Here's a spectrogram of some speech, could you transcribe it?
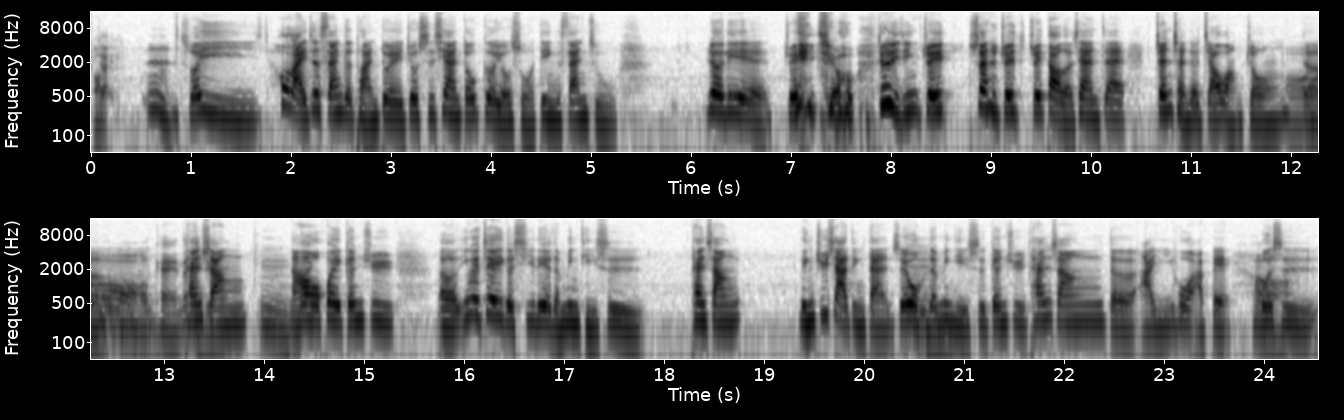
哦对，嗯，所以后来这三个团队就是现在都各有锁定三组热烈 追求，就是已经追算是追追到了，现在在真诚的交往中的摊，商，嗯，然后会根据呃，因为这一个系列的命题是摊商。邻居下订单，所以我们的嗯命题是根据摊商的阿姨或阿伯，哦或是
